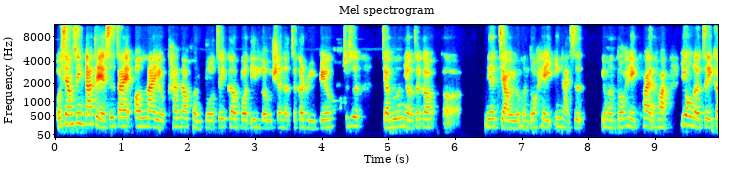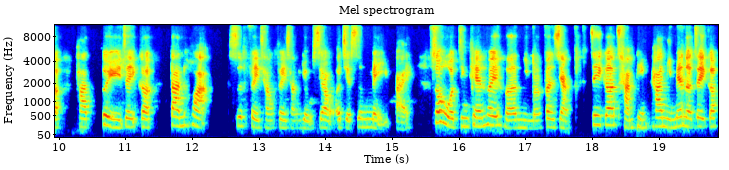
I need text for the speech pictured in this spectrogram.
我相信大家也是在 online 有看到很多这个 body lotion 的这个 review，就是假如你有这个呃，你的脚有很多黑印还是有很多黑块的话，用了这个，它对于这个淡化是非常非常有效，而且是美白。所以我今天会和你们分享这个产品，它里面的这个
